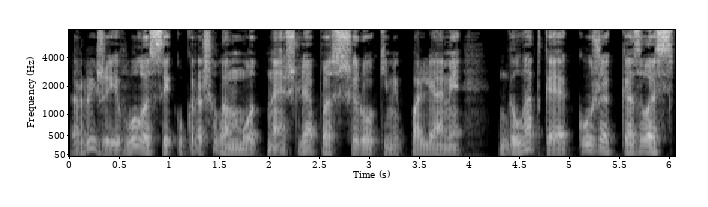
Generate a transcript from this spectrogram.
Рыжие волосы украшала модная шляпа с широкими полями, гладкая кожа казалась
